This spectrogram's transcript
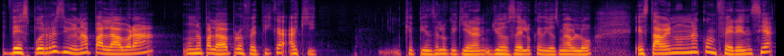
después recibí una palabra, una palabra profética aquí, que piensen lo que quieran, yo sé lo que Dios me habló. Estaba en una conferencia,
